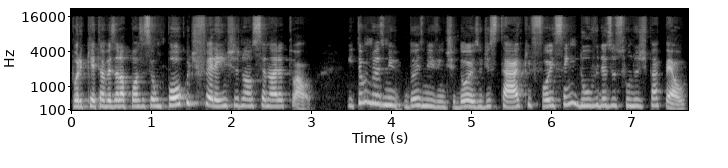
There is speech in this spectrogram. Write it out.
porque talvez ela possa ser um pouco diferente do nosso cenário atual. Então, em 2022, o destaque foi, sem dúvidas, os fundos de papel,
